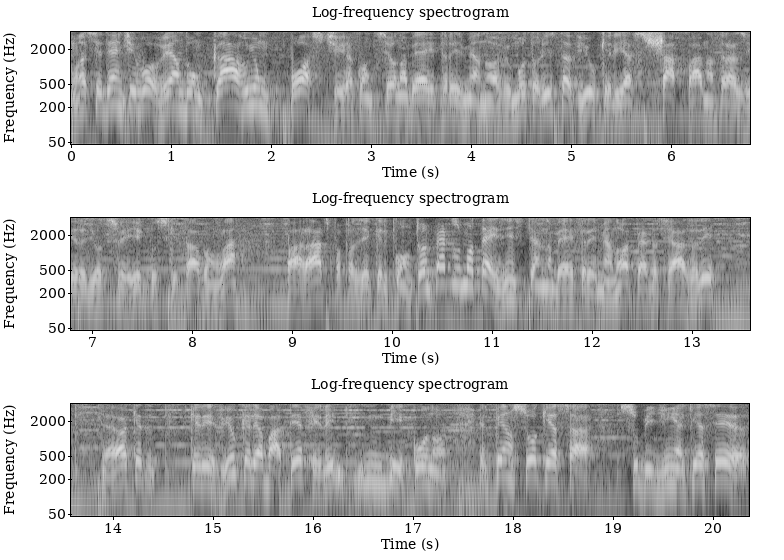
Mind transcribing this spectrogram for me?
Um acidente envolvendo um carro e um poste aconteceu na BR-369. O motorista viu que ele ia chapar na traseira de outros veículos que estavam lá, parados para fazer aquele contorno, perto dos motéis que tem na BR-369, perto da Ceasa ali. É que ele, que ele viu que ele ia bater, filho, ele embicou no. Ele pensou que essa subidinha aqui ia ser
